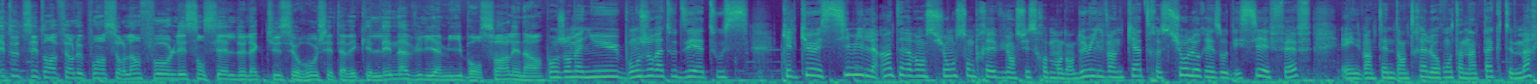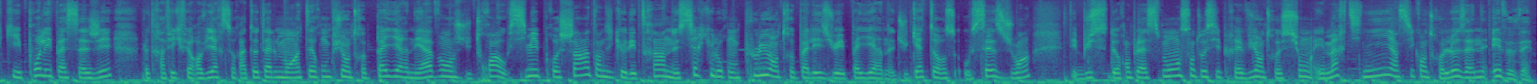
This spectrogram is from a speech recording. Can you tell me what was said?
Et tout de suite, on va faire le point sur l'info. L'essentiel de l'actu sur Rouge est avec Léna Vulliami. Bonsoir Léna. Bonjour Manu, bonjour à toutes et à tous. Quelques 6000 interventions sont prévues en Suisse romande en 2024 sur le réseau des CFF et une vingtaine d'entre elles auront un impact marqué pour les passagers. Le trafic ferroviaire sera totalement interrompu entre Payerne et Avange du 3 au 6 mai prochain, tandis que les trains ne circuleront plus entre Palaisieux et Payerne du 14 au 16 juin. Des bus de remplacement sont aussi prévus entre Sion et Martigny, ainsi qu'entre Lausanne et Vevey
